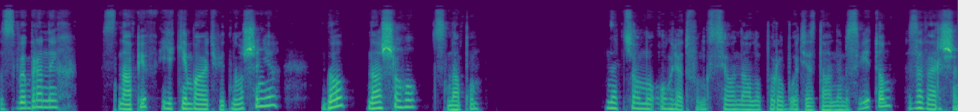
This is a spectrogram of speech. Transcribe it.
з вибраних СНАПів, які мають відношення до нашого ЦНАПу. На цьому огляд функціоналу по роботі з даним звітом завершено.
